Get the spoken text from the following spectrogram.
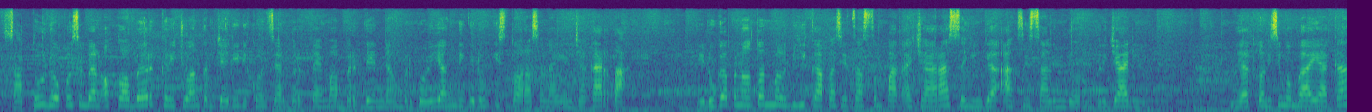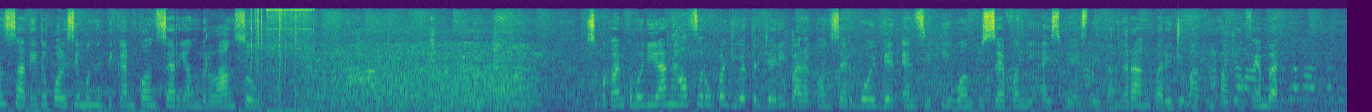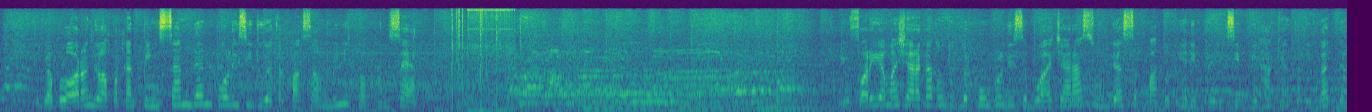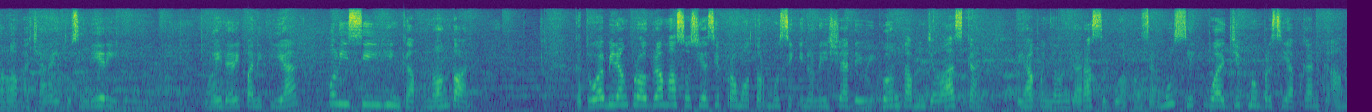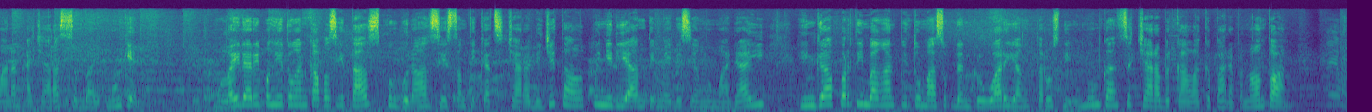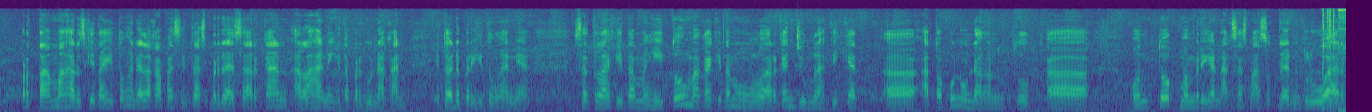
Sabtu 29 Oktober, kericuan terjadi di konser bertema berdendang bergoyang di Gedung Istora Senayan, Jakarta. Diduga penonton melebihi kapasitas tempat acara sehingga aksi saling dorong terjadi. Melihat kondisi membahayakan, saat itu polisi menghentikan konser yang berlangsung. Sepekan kemudian, hal serupa juga terjadi pada konser boyband NCT 127 di ISBSD Tangerang pada Jumat 4 November. 30 orang dilaporkan pingsan dan polisi juga terpaksa menyetop konser. Euforia masyarakat untuk berkumpul di sebuah acara sudah sepatutnya diprediksi pihak yang terlibat dalam acara itu sendiri. Mulai dari panitia, polisi, hingga penonton. Ketua Bidang Program Asosiasi Promotor Musik Indonesia Dewi Gonta menjelaskan, pihak penyelenggara sebuah konser musik wajib mempersiapkan keamanan acara sebaik mungkin. Mulai dari penghitungan kapasitas, penggunaan sistem tiket secara digital, penyediaan tim medis yang memadai, hingga pertimbangan pintu masuk dan keluar yang terus diumumkan secara berkala kepada penonton. Pertama harus kita hitung adalah kapasitas berdasarkan lahan yang kita pergunakan. Itu ada perhitungannya. Setelah kita menghitung, maka kita mengeluarkan jumlah tiket uh, ataupun undangan untuk uh, untuk memberikan akses masuk dan keluar.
